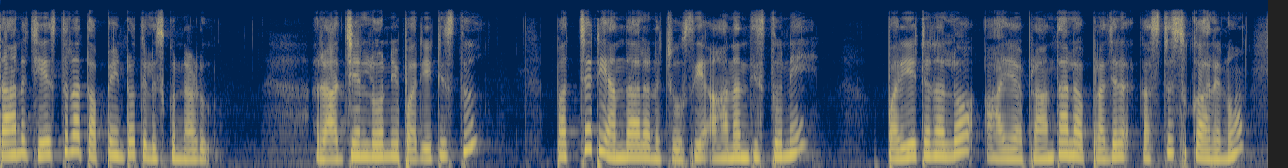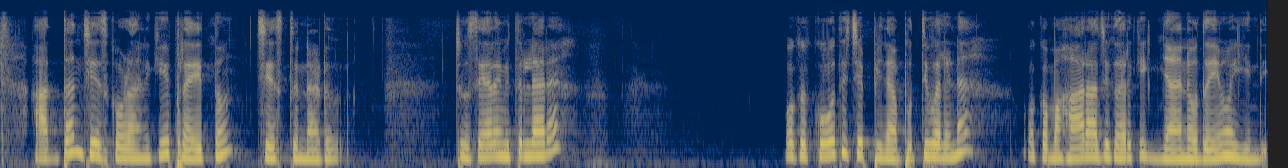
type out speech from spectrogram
తాను చేస్తున్న తప్పేంటో తెలుసుకున్నాడు. రాజ్యంలోనే పర్యటిస్తూ పచ్చటి అందాలను చూసి ఆనందిస్తూనే పర్యటనలో ఆయా ప్రాంతాల ప్రజల కష్టసుఖాలను అర్థం చేసుకోవడానికి ప్రయత్నం చేస్తున్నాడు. చూసారా మిత్రులారా? ఒక కోతి చెప్పిన బుద్ధి వలన ఒక మహారాజు గారికి జ్ఞానోదయం అయ్యింది.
